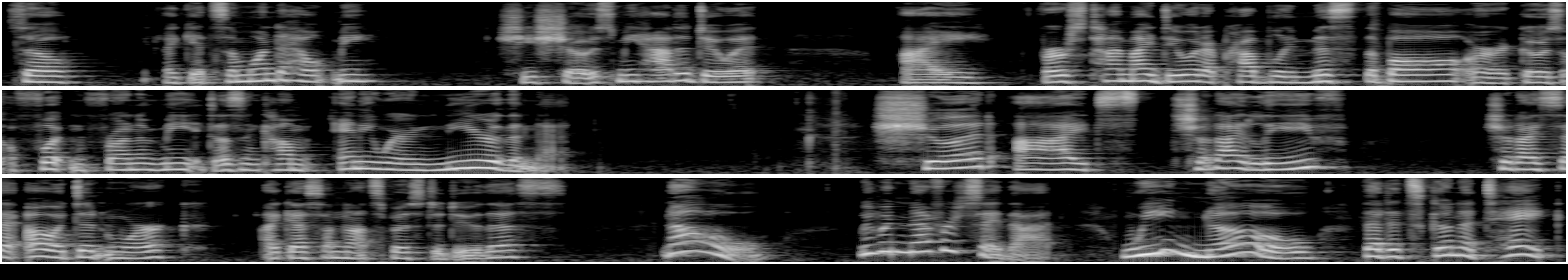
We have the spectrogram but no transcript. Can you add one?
So I get someone to help me. She shows me how to do it. I first time I do it, I probably miss the ball or it goes a foot in front of me. It doesn't come anywhere near the net. Should I should I leave? Should I say, "Oh, it didn't work. I guess I'm not supposed to do this?" No. We would never say that. We know that it's going to take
